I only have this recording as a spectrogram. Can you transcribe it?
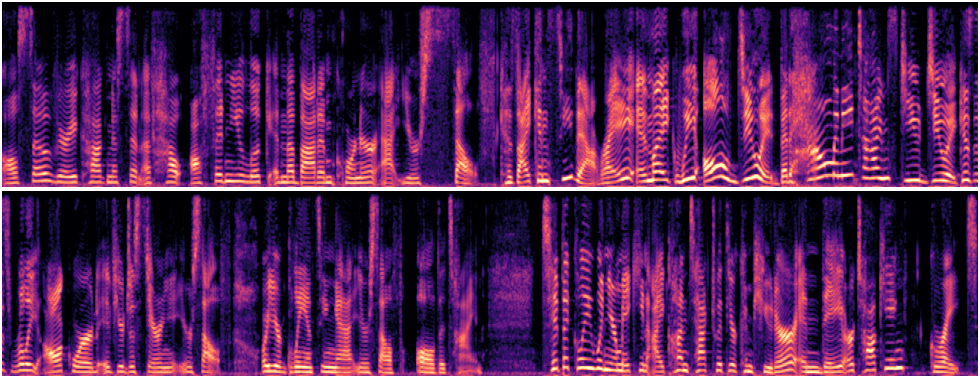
also very cognizant of how often you look in the bottom corner at yourself because i can see that right? And like we all do it but how many times do you do it? Because it's really awkward if you're just staring at yourself or you're glancing at yourself all the time Typically, when you're making eye contact with your computer and they are talking, great.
